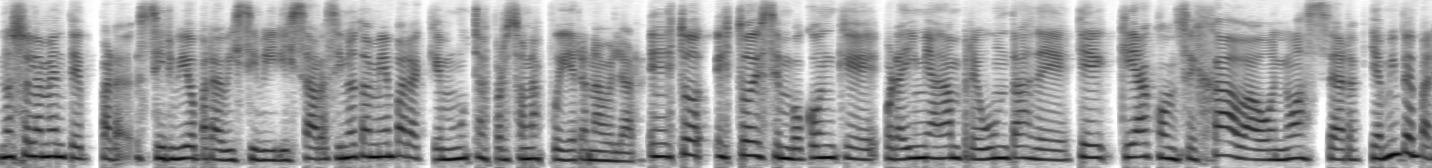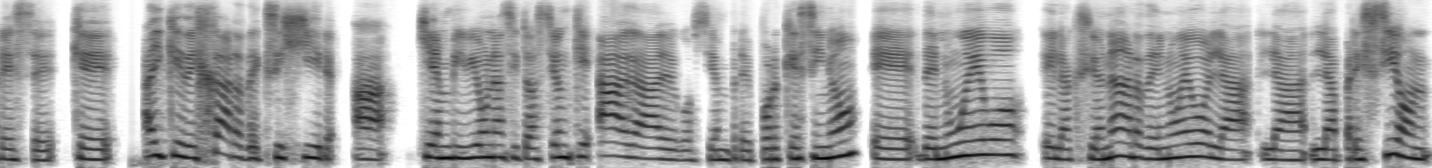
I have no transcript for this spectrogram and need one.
no solamente para, sirvió para visibilizar, sino también para que muchas personas pudieran hablar. Esto, esto desembocó en que por ahí me hagan preguntas de qué, qué aconsejaba o no hacer. Y a mí me parece que hay que dejar de exigir a quien vivió una situación que haga algo siempre, porque si no, eh, de nuevo el accionar, de nuevo la, la, presión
